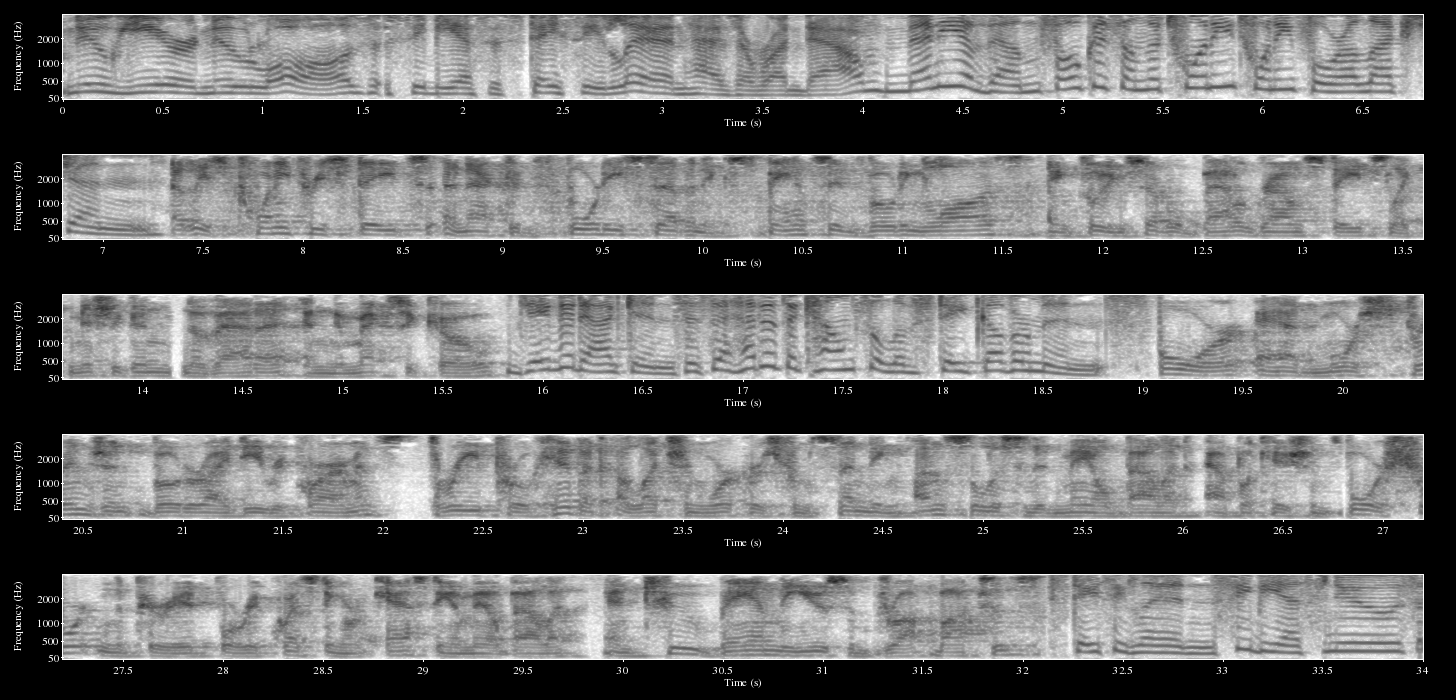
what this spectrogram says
New year, new laws. CBS's Stacy Lynn has a rundown. Many of them focus on the 2024 election. At least 23 states enacted 47 expansive voting laws, including several battleground states like Michigan, Nevada, and New Mexico. David Adkins is the head of the Council of State Governments. Four, add more stringent voter ID requirements. Three, prohibit election workers from sending unsolicited mail ballot applications. Four, shorten the period for requesting or casting a mail ballot. And two, ban the use of drop boxes. Stacy Lynn, CBS News,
